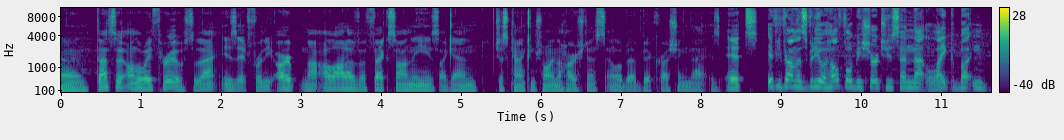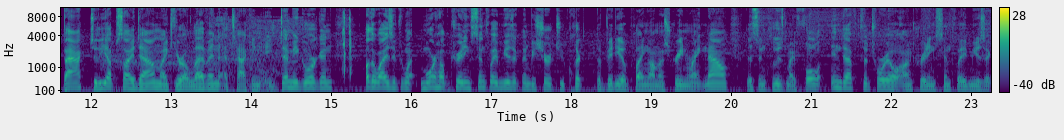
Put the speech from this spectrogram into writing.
And that's it all the way through. So that is it for the ARP. Not a lot of effects on these. Again, just kind of controlling the harshness and a little bit of bit crushing. That is it. If you found this video helpful, be sure to send that like button back to the upside down like you're 11 attacking a Demogorgon. Otherwise, if you want more help creating synthwave music, then be sure to click the video playing on the screen right now. This includes my full in-depth tutorial on creating synthwave music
